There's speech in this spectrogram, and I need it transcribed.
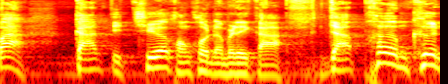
ว่าการติดเชื้อของคนอเมริกาจะเพิ่มขึ้น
